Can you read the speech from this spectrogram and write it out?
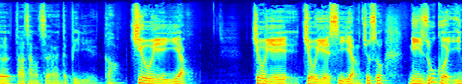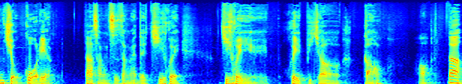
得大肠直肠癌的比例也高。酒也一样，酒也酒也是一样，就是说你如果饮酒过量，大肠直肠癌的机会机会也会比较高。哦，那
